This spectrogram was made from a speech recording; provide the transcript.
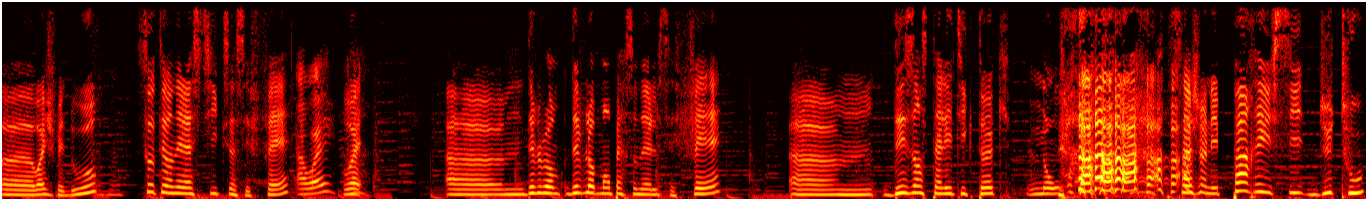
Euh, ouais, je fais Dour. Mhm. Sauter en élastique, ça c'est fait. Ah ouais? Ouais. Euh, développement, développement personnel, c'est fait. Euh, désinstaller TikTok, Non. ça je n'ai pas réussi du tout.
